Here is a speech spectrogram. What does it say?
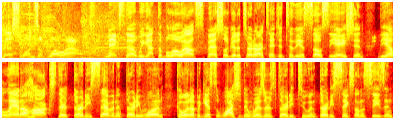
This one's a blowout. Next up, we got the blowout special. Going to turn our attention to the association, the Atlanta Hawks. They're 37 and 31, going up against the Washington Wizards, 32 and 36 on the season.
